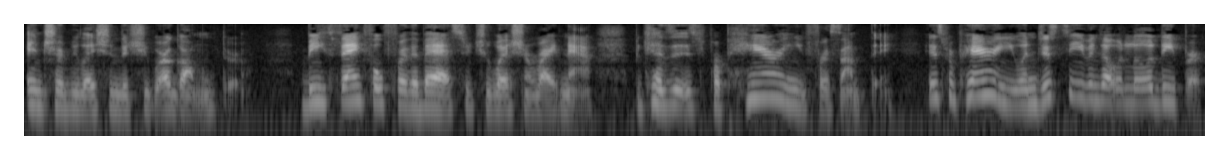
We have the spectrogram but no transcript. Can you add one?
and tribulation that you are going through. Be thankful for the bad situation right now because it is preparing you for something. It's preparing you. And just to even go a little deeper,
